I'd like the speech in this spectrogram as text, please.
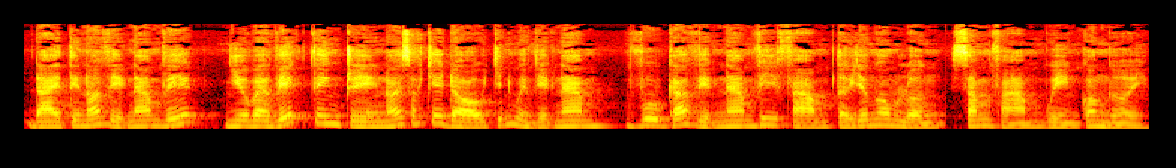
Đài Tiếng Nói Việt Nam viết, nhiều bài viết tuyên truyền nói xấu chế độ chính quyền Việt Nam, vu cáo Việt Nam vi phạm tự do ngôn luận, xâm phạm quyền con người.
